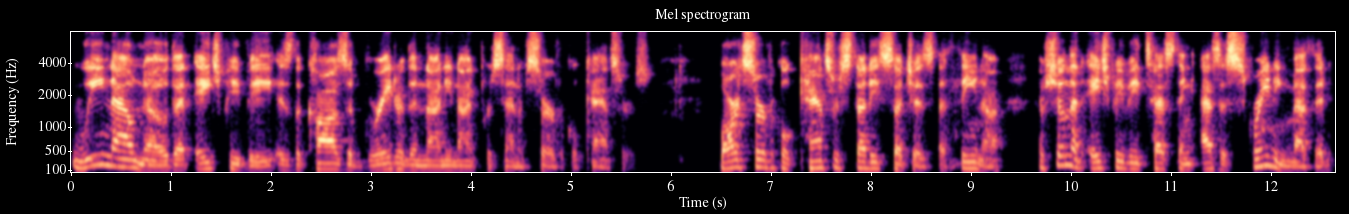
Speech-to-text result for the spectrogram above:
we now know that HPV is the cause of greater than 99% of cervical cancers. Large cervical cancer studies such as Athena have shown that HPV testing as a screening method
